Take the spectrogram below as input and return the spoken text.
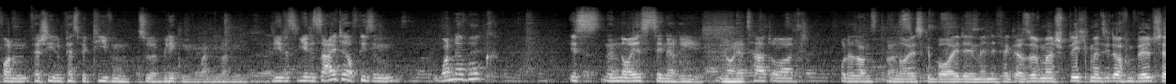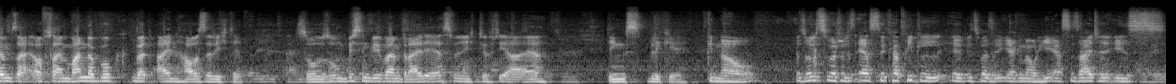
von verschiedenen Perspektiven zu erblicken. Man, man, jedes, jede Seite auf diesem Wonderbook ist eine neue Szenerie, ein neuer Tatort oder sonst was. Neues Gebäude im Endeffekt. Also man spricht, man sieht auf dem Bildschirm, auf seinem Wanderbook wird ein Haus errichtet. So, so ein bisschen wie beim 3DS, wenn ich durch die AR-Dings blicke. Genau. So ist zum Beispiel das erste Kapitel, äh, beziehungsweise, ja genau, die erste Seite ist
